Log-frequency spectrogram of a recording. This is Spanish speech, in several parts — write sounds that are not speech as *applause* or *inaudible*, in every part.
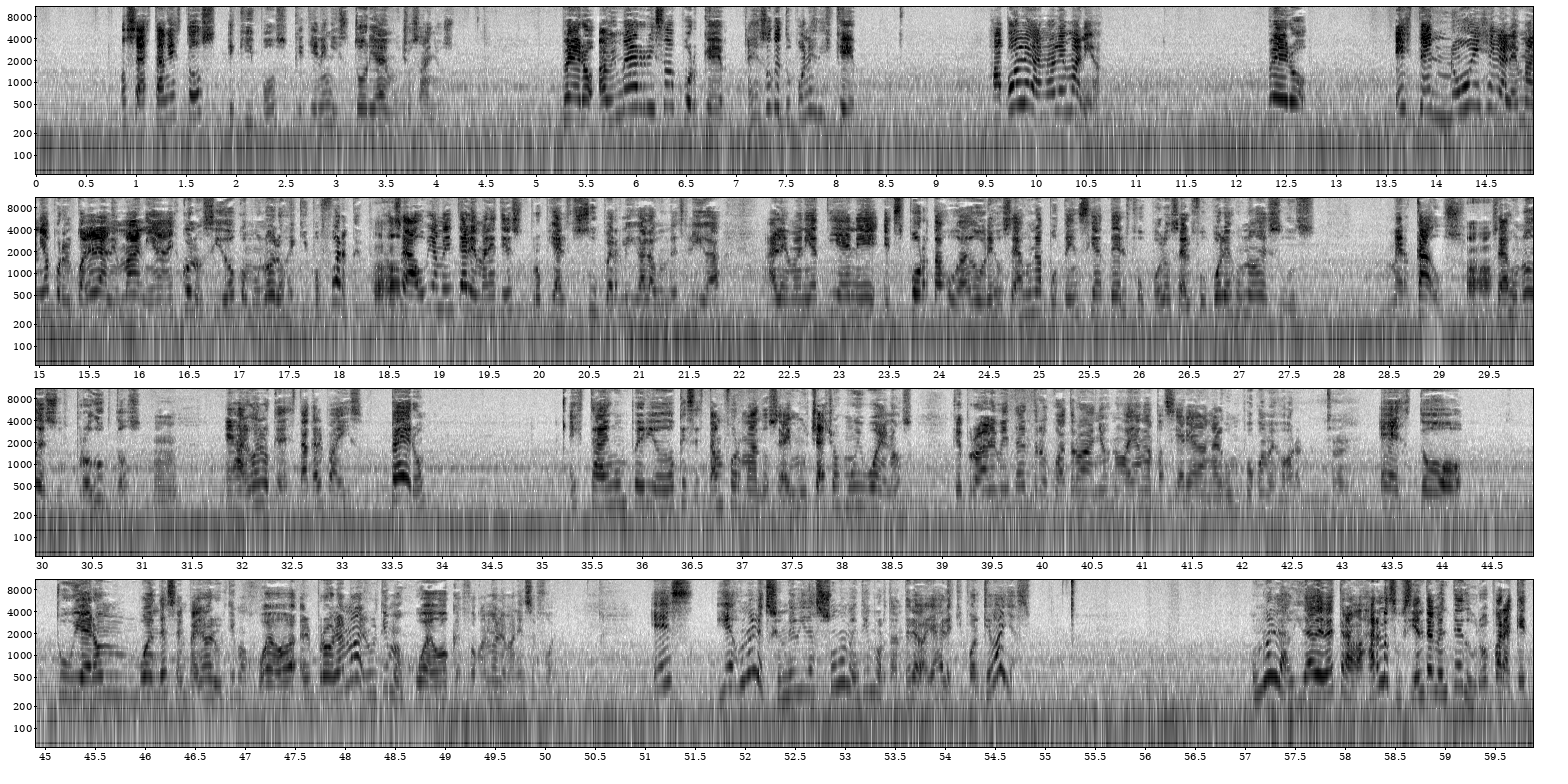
o sea, están estos equipos que tienen historia de muchos años. Pero a mí me da risa porque es eso que tú pones, que Japón le ganó a Alemania. Pero este no es el Alemania por el cual el Alemania es conocido como uno de los equipos fuertes. Ajá. O sea, obviamente Alemania tiene su propia Superliga, la Bundesliga. Alemania tiene, exporta jugadores, o sea, es una potencia del fútbol. O sea, el fútbol es uno de sus mercados, Ajá. o sea, es uno de sus productos. Ujú. Es algo en lo que destaca el país. Pero está en un periodo que se están formando. O sea, hay muchachos muy buenos que probablemente dentro de cuatro años no vayan a pasear y hagan algo un poco mejor Sí. esto tuvieron buen desempeño en el último juego. El problema del último juego, que fue cuando Alemania se fue, es, y es una lección de vida sumamente importante, le vayas al equipo al que vayas. Uno en la vida debe trabajar lo suficientemente duro para que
